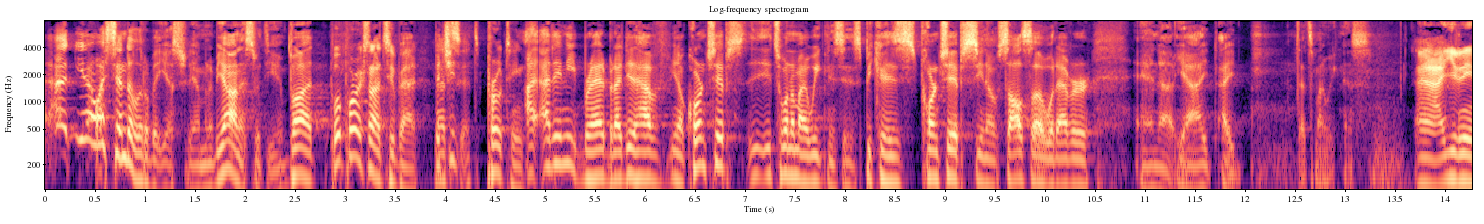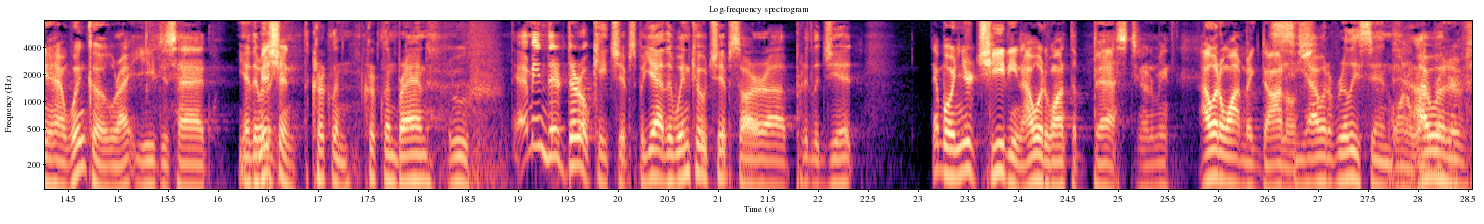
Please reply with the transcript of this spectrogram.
uh, you know, I sinned a little bit yesterday. I'm going to be honest with you, but Pulled pork's not too bad. But That's, you- it's protein. I, I didn't eat bread, but I did have you know corn chips. It's one of my weaknesses because corn chips, you know, salsa, whatever, and uh, yeah, I, I that's my weakness. and you didn't even have Winco, right? You just had Yeah, they Mission. the, Kirkland Kirkland brand. I mean, they're they're okay chips, but yeah, the Winco chips are uh, pretty legit. Yeah, but when you're cheating, I would want the best. You know what I mean? I wouldn't want McDonald's. Yeah, I would have really sinned. I, I would have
